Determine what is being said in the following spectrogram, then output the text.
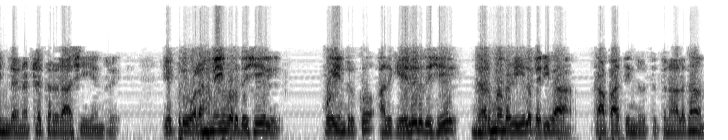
இந்த நட்சத்திர ராசி என்று. எப்படி உலகமே ஒரு திசையில் போயின்னு இருக்கோ அதுக்கு எதிர் திசையில் தர்ம வழியில பெரியவா காப்பாத்தின்றதுனாலதான்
